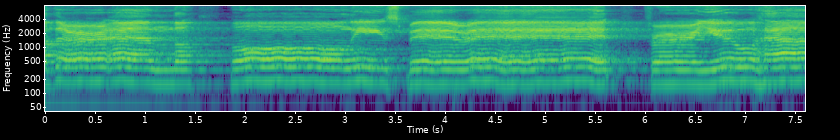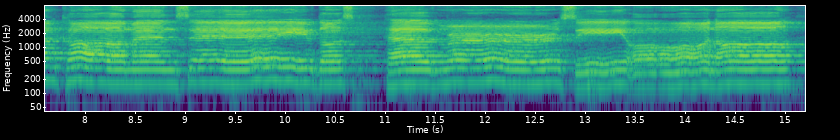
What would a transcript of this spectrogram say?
Father and the Holy Spirit, for you have come and saved us. Have mercy on us.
